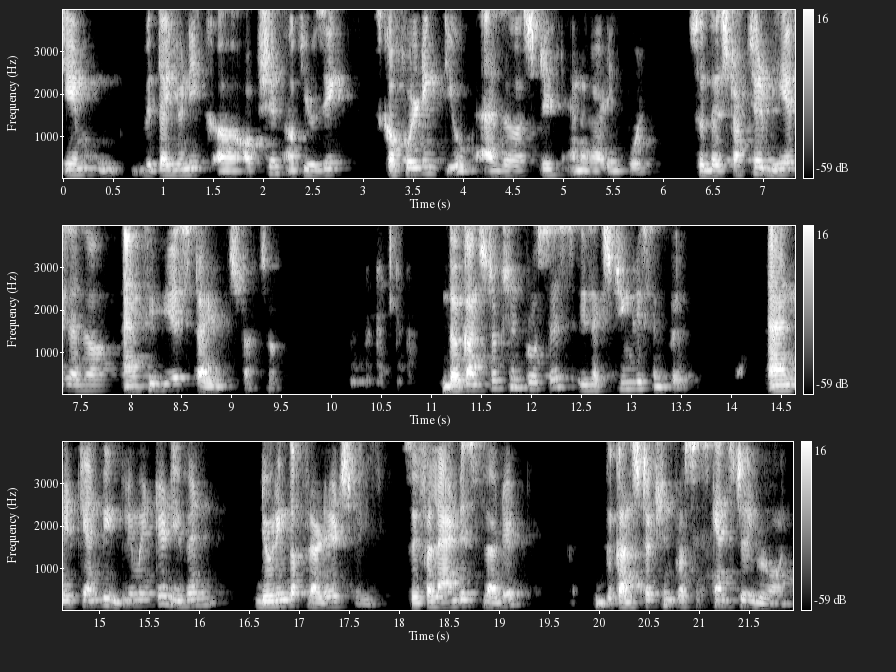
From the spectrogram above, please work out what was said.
came with a unique uh, option of using scaffolding tube as a stilt and a guiding pole. So the structure behaves as a amphibious style structure. The construction process is extremely simple and it can be implemented even during the flooded stage. So if a land is flooded, the construction process can still go on.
